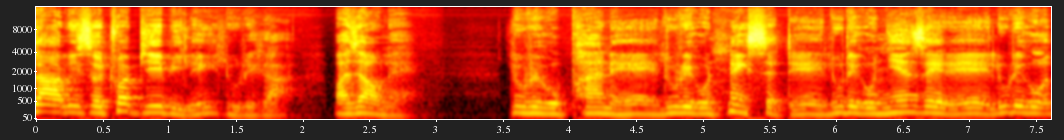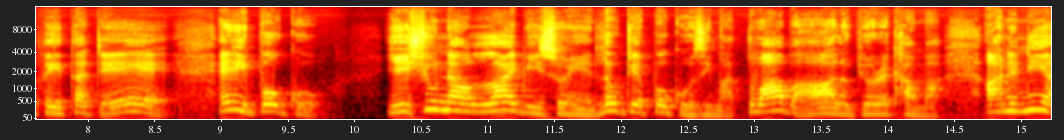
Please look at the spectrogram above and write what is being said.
လာပြီဆိုထွက်ပြေးပြီလေလူတွေက။ ။ဘာကြောင့်လဲ။လူတွေကိုဖမ်းတယ်လူတွေကိုနှိပ်စက်တယ်လူတွေကိုညှင်းဆဲတယ်လူတွေကိုအသေးသတ်တယ်။အဲ့ဒီပုံကိုယေရှုနောက်လိုက်ပြီဆိုရင်လှုပ်တဲ့ပုံကိုစီမှာသွားပါလို့ပြောတဲ့ခါမှာအာနနိယ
